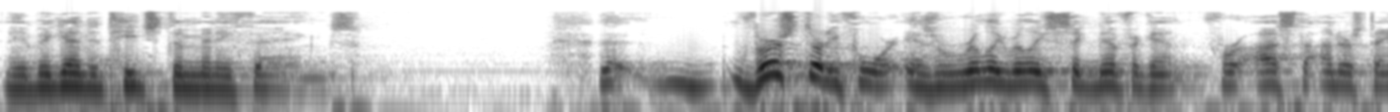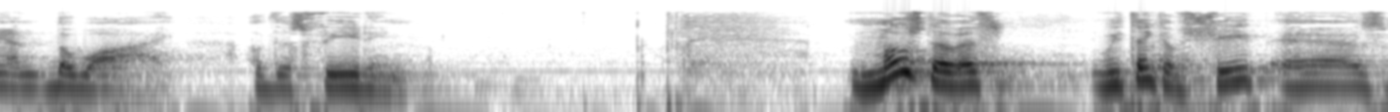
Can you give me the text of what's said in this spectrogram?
And he began to teach them many things. Verse 34 is really, really significant for us to understand the why of this feeding. Most of us we think of sheep as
